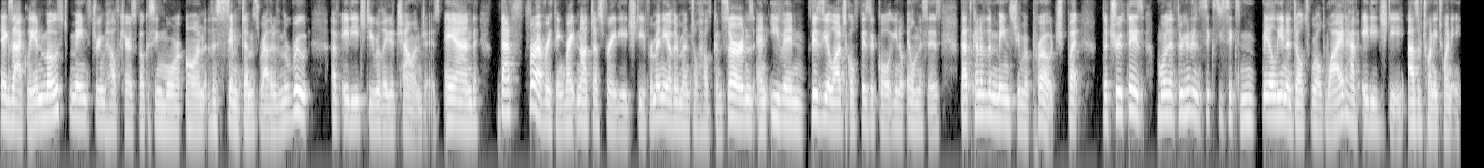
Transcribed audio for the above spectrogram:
Exactly. And most mainstream healthcare is focusing more on the symptoms rather than the root of ADHD related challenges. And that's for everything, right? Not just for ADHD, for many other mental health concerns and even physiological, physical, you know, illnesses. That's kind of the mainstream approach. But the truth is, more than 366 million adults worldwide have ADHD as of 2020.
